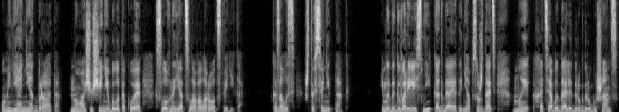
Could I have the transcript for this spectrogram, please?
У меня нет брата, но ощущение было такое, словно я целовала родственника. Казалось, что все не так. И мы договорились никогда это не обсуждать, мы хотя бы дали друг другу шанс.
